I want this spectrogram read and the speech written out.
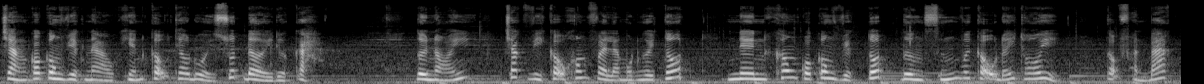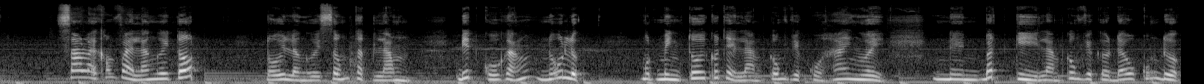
chẳng có công việc nào khiến cậu theo đuổi suốt đời được cả. Tôi nói, chắc vì cậu không phải là một người tốt nên không có công việc tốt tương xứng với cậu đấy thôi. Cậu phản bác, sao lại không phải là người tốt? Tôi là người sống thật lòng, biết cố gắng, nỗ lực. Một mình tôi có thể làm công việc của hai người, nên bất kỳ làm công việc ở đâu cũng được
